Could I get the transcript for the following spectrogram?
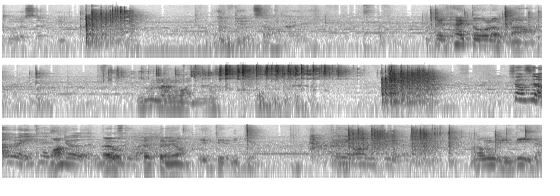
多了三点，一点伤害。也、太多了吧？有那么难玩呢、上次有没有一开始，就有人哎我跑出来对，不能用，一点一点，有点忘记了。龙比利啦，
